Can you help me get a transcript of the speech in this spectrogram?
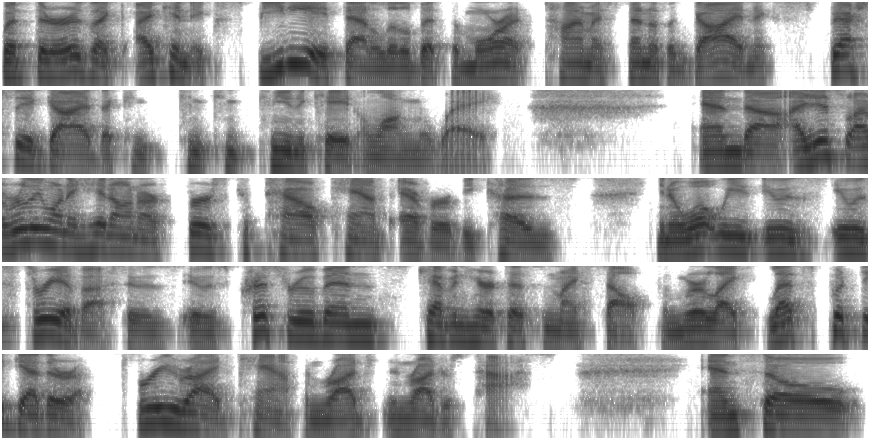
but there is like i can expedite that a little bit the more time i spend with a guide and especially a guide that can, can, can communicate along the way and uh, I just I really want to hit on our first CAPOW camp ever because you know what we it was it was three of us. It was it was Chris Rubens, Kevin Hjertaas, and myself. And we are like, let's put together a free ride camp in Rod in Rogers Pass. And so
